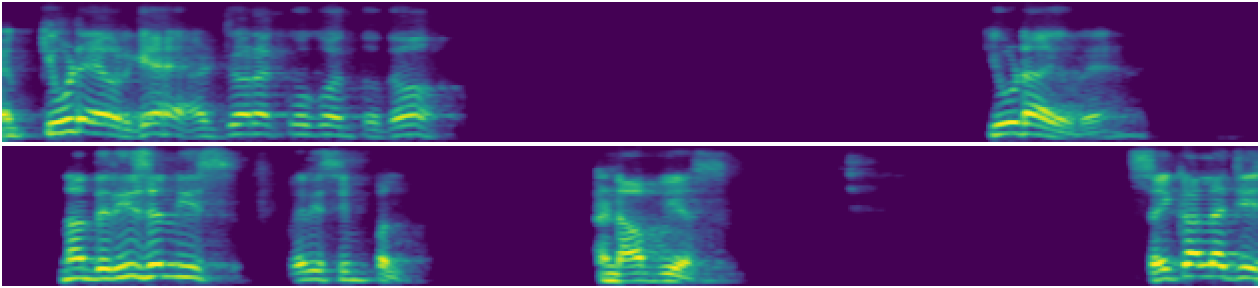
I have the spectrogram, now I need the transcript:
ಏನ್ ಕ್ಯೂಡ ಅವ್ರಿಗೆ ಅಡ್ ಜೋರಾಗಿ ಕೂಗುವಂಥದ್ದು ಕ್ಯೂಡ ಇವ್ರೆ. ನಾ the reason is very simple and obvious psychology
